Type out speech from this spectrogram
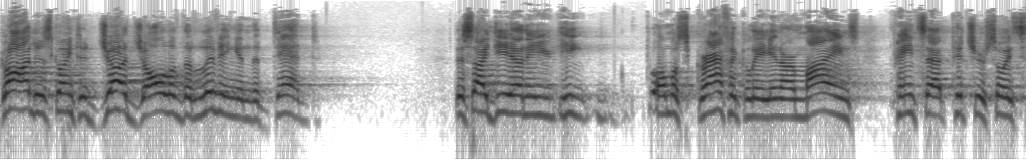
God is going to judge all of the living and the dead. This idea, and he, he almost graphically in our minds paints that picture so it's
